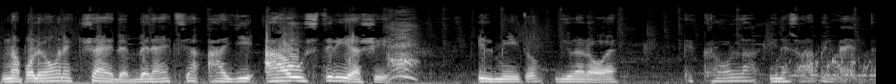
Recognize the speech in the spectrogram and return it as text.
Napoleone cede Venezia agli austriaci. Il mito di un eroe che crolla inesorabilmente.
